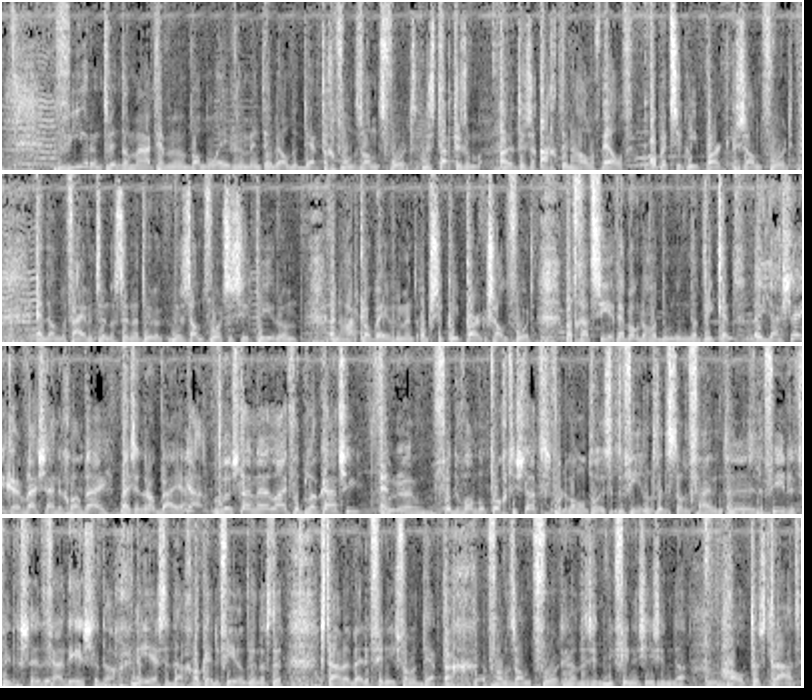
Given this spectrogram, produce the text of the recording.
24 maart hebben we een wandelevenement en wel de 30 van Zandvoort. De start is om eh, tussen 8 en half 11 op het circuitpark Zandvoort. En dan de 25e natuurlijk de Zandvoortse circuitrun, een hardloopevenement op circuitpark Zandvoort. Wat gaat CFM ook nog wat doen in dat weekend? Eh, Jazeker, wij zijn er gewoon bij. Wij zijn er ook bij, hè? Ja, we staan eh, live op locatie voor, En- eh, voor de wandeltocht is dat. Voor de wandeltocht. Is het de 24e of de 25e? Eh, de 24e, ja, de eerste dag. De eerste dag. Oké, de 24e staan we bij de finish van de 30 van Zandvoort. En dat is in, die finish is in de Haltestraat.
